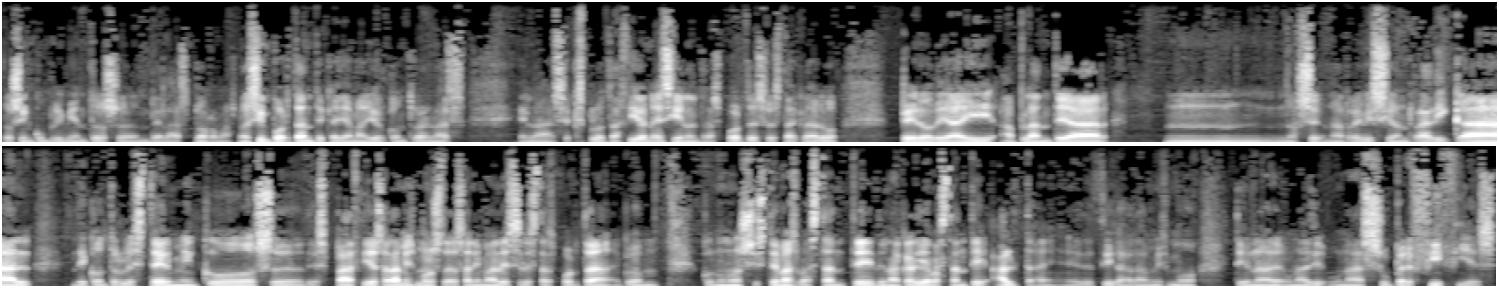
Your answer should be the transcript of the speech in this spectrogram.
los incumplimientos eh, de las normas. No es importante que haya mayor control en las, en las explotaciones y en el transporte, eso está claro, pero de ahí a plantear mm, no sé, una revisión radical de controles térmicos, eh, de espacios. Ahora mismo los, animales se les transporta con, con, unos sistemas bastante de una calidad bastante alta, ¿eh? es decir, ahora mismo tiene una, unas superficies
